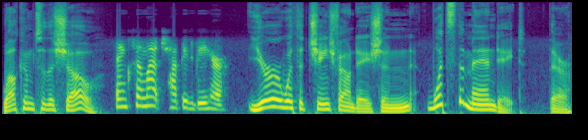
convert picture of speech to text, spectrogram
Welcome to the show. Thanks so much. Happy to be here. You're with the Change Foundation. What's the mandate there?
